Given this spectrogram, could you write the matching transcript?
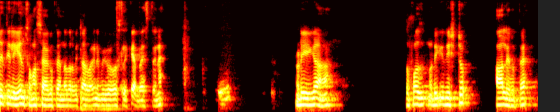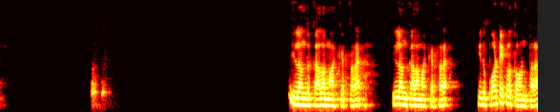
ರೀತಿಯಲ್ಲಿ ಏನು ಸಮಸ್ಯೆ ಆಗುತ್ತೆ ಅನ್ನೋದರ ವಿಚಾರವಾಗಿ ನಿಮಗೆ ವಿವರಿಸಲಿಕ್ಕೆ ಬಯಸ್ತೇನೆ. ನೋಡಿ ಈಗ ಸಪೋಸ್ ನೋಡಿ ಇದಿಷ್ಟು ಹಾಲ್ ಇರುತ್ತೆ ಇಲ್ಲೊಂದು ಕಾಲಮ್ ಹಾಕಿರ್ತಾರೆ, ಇಲ್ಲೊಂದು ಕಾಲಮ್ ಹಾಕಿರ್ತಾರೆ. ಇದು ಪೋರ್ಟಿಕೋ ತೊಗೊಳ್ತಾರೆ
